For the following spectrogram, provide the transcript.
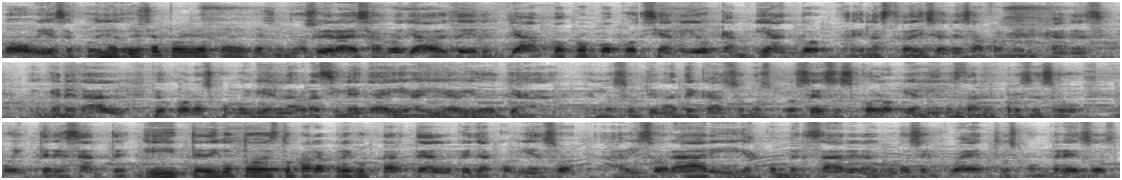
no hubiese podido, no, hubiese podido no se hubiera desarrollado, es decir, ya poco a poco se han ido cambiando en las tradiciones afroamericanas en general. Yo conozco muy bien la brasileña y ahí ha habido ya en las últimas décadas unos procesos, Colombia mismo está en un proceso muy interesante. Y te digo todo esto para preguntarte algo que ya comienzo a visorar y a conversar en algunos encuentros, congresos,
